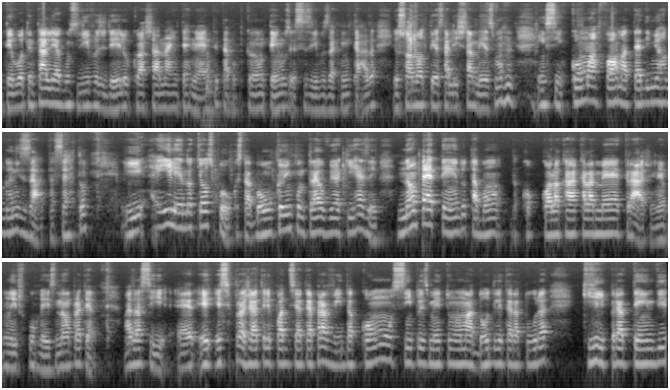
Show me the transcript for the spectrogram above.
Então eu vou tentar ler alguns livros dele, o que eu achar na internet, tá bom? Porque eu não tenho esses livros aqui em casa. Eu só anotei essa lista mesmo em si, como uma forma até de me organizar, tá certo? E ir lendo aqui aos poucos, tá bom? O que eu encontrar eu venho aqui e resenho. Não pretendo, tá bom? colocar aquela metragem, né? Um livro por mês, não pretendo. Mas assim, é, esse projeto ele pode ser até para vida como simplesmente um amador de literatura que pretende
